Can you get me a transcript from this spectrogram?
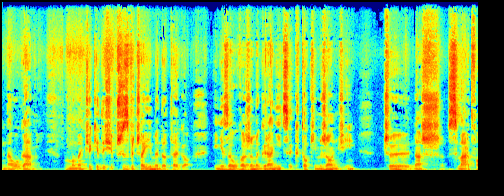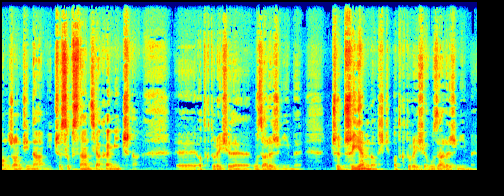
nałogami. W momencie, kiedy się przyzwyczaimy do tego i nie zauważymy granicy, kto kim rządzi, czy nasz smartfon rządzi nami, czy substancja chemiczna, y, od której się uzależnimy, czy przyjemność, od której się uzależnimy,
